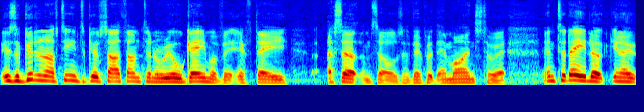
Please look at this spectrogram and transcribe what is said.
is a good enough team to give Southampton a real game of it if they assert themselves, if they put their minds to it. And today, look, you know,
